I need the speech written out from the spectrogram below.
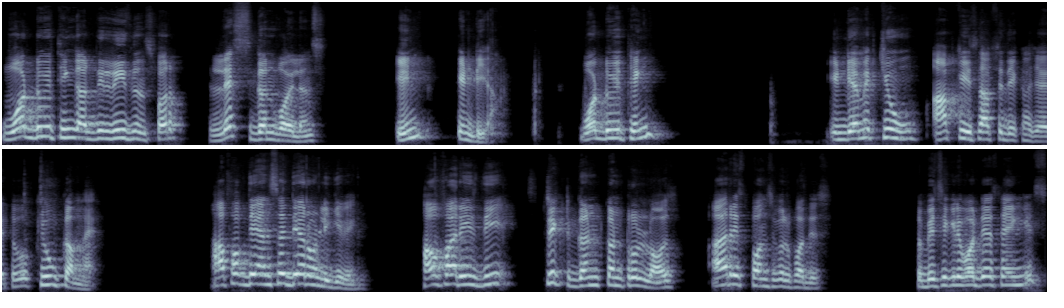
what do you think are the reasons for less gun violence in india what do you think इंडिया में क्यों आपके हिसाब से देखा जाए तो वो क्यों कम है half of the answer they are only giving how far is the strict gun control laws are responsible for this so basically what they are saying is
